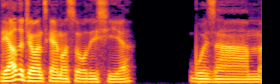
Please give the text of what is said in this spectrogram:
the other Giants game I saw this year was um,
